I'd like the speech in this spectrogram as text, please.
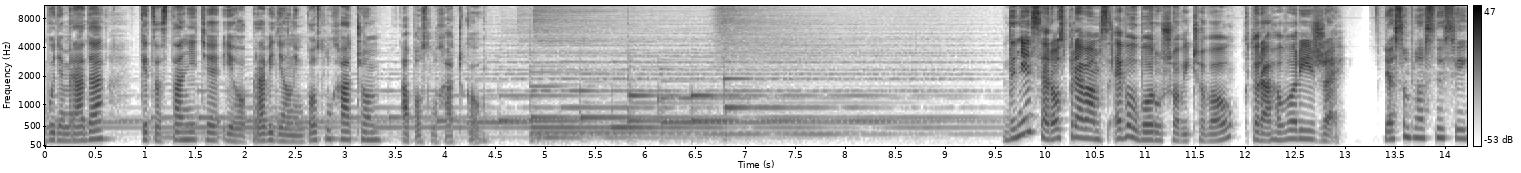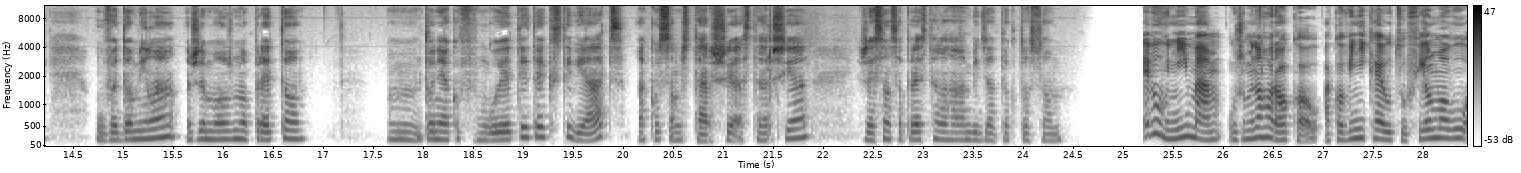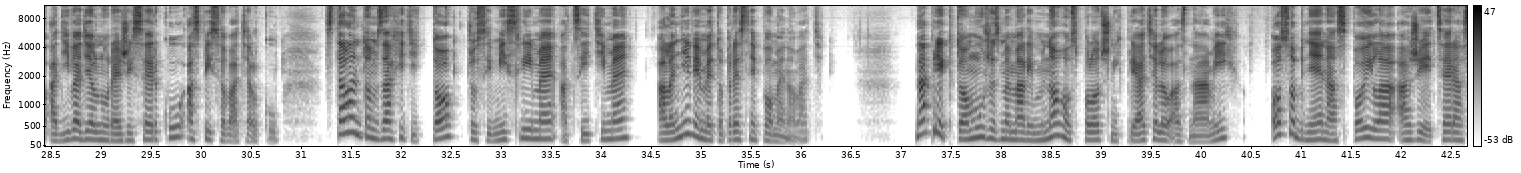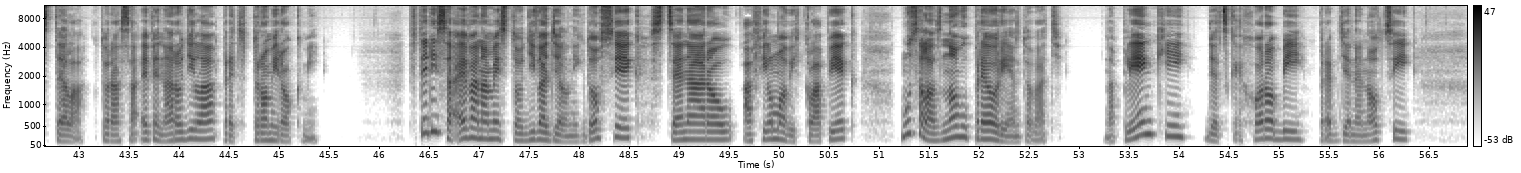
Budem rada, keď sa stanete jeho pravidelným poslucháčom a poslucháčkou. Dnes sa rozprávam s Evou Borušovičovou, ktorá hovorí, že Ja som vlastne si uvedomila, že možno preto um, to nejako funguje tie texty viac, ako som staršia a staršia, že som sa prestala hábiť za to, kto som. Evu vnímam už mnoho rokov ako vynikajúcu filmovú a divadelnú režisérku a spisovateľku. S talentom zachytiť to, čo si myslíme a cítime, ale nevieme to presne pomenovať. Napriek tomu, že sme mali mnoho spoločných priateľov a známych, osobne nás spojila až jej dcera Stella, ktorá sa Eve narodila pred tromi rokmi. Vtedy sa Eva namiesto divadelných dosiek, scenárov a filmových klapiek musela znovu preorientovať – na plienky, detské choroby, prebdené noci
